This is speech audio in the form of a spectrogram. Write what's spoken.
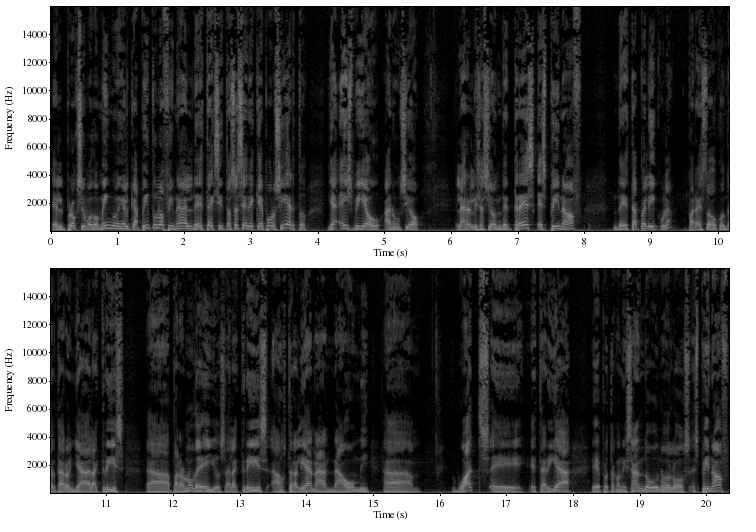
el próximo domingo en el capítulo final de esta exitosa serie que, por cierto, ya HBO anunció la realización de tres spin-off de esta película. Para eso contrataron ya a la actriz, uh, para uno de ellos, a la actriz australiana Naomi uh, Watts. Eh, estaría eh, protagonizando uno de los spin-off.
